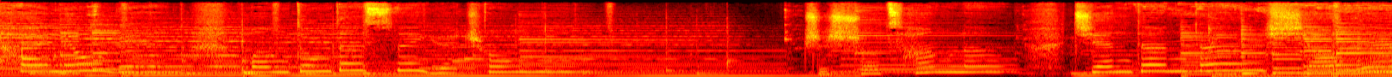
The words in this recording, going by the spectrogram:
太留恋懵懂的岁月中，只收藏了简单的笑脸。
